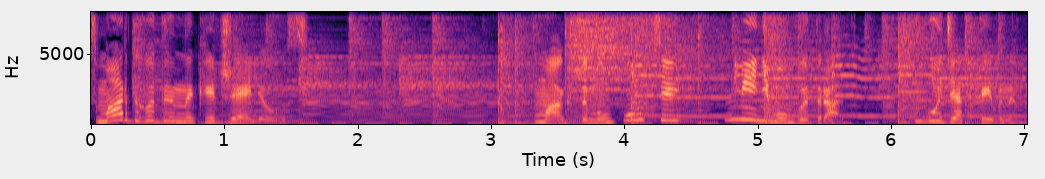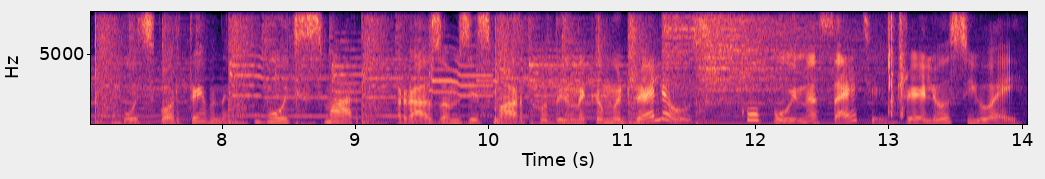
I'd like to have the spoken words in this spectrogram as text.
Смарт-годинники Джеліус. Максимум функцій, мінімум витрат. Будь активним, будь спортивним, будь смарт. Разом зі смарт-годинниками Джеліус. Купуй на сайті Джеліус.ua.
